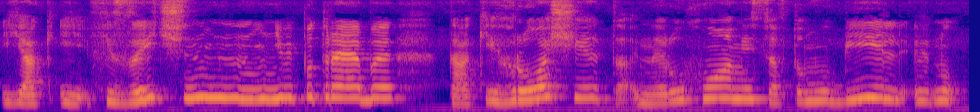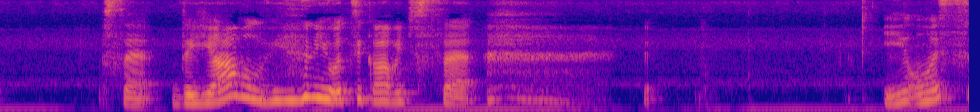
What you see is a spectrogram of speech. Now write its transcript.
як і фізичні потреби, так і гроші, та нерухомість, автомобіль. Ну, все. Диявол, він його цікавить все. І ось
